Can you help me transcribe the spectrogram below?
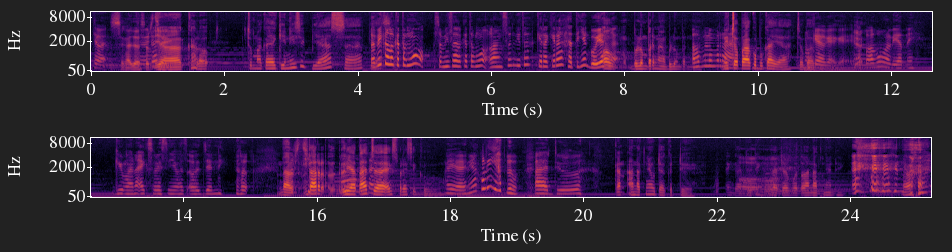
coba. sengaja Coba searching Ya kalau cuma kayak gini sih biasa. Tapi kalau ketemu, semisal ketemu langsung gitu, kira-kira hatinya goyah Oh nggak? belum pernah, belum pernah. Oh, belum pernah? coba aku buka ya, coba. Oke oke oke. Ya. Aku aku mau lihat nih gimana ekspresinya Mas Ojan nih kalau ntar, ntar lihat aja ekspresiku Oh ya, ini aku lihat loh. Aduh. kan anaknya udah gede enggak ada deh enggak ada foto anaknya deh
